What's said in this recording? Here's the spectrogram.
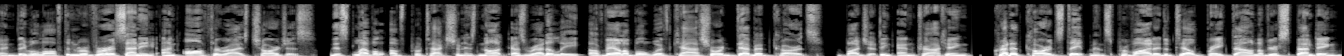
and they will often reverse any unauthorized charges. This level of protection is not as readily available with cash or debit cards. Budgeting and tracking, credit card statements provide a detailed breakdown of your spending,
